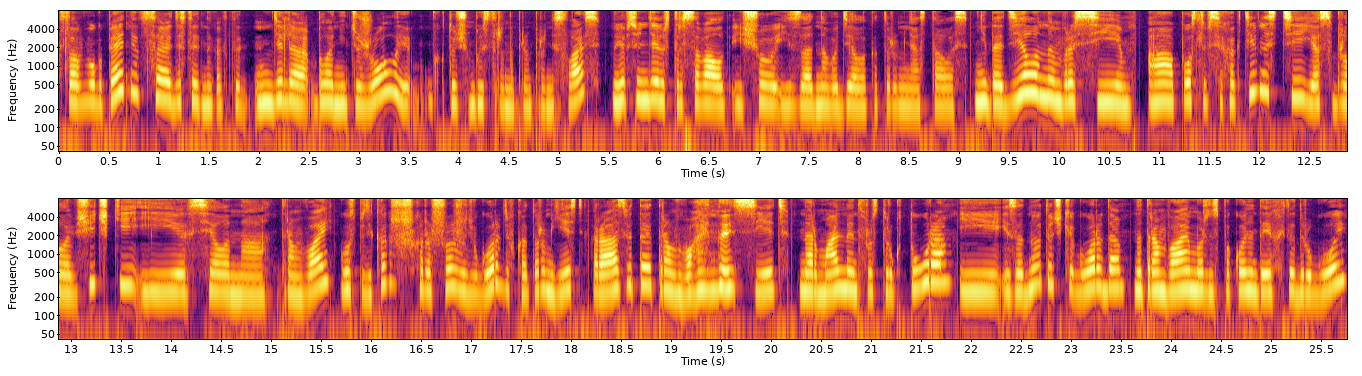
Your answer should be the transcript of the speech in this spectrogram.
Слава богу, пятница. Действительно, как-то неделя была не тяжелой, как-то очень быстро, например, пронеслась. Но я всю неделю стрессовала еще из-за одного дела, которое у меня осталось недоделанным в России. А после всех активностей я собрала вещички и села на трамвай. Господи, как же хорошо жить в городе, в котором есть развитая трамвайная сеть, нормальная инфраструктура. И из одной точки города на трамвае можно спокойно доехать до другой,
